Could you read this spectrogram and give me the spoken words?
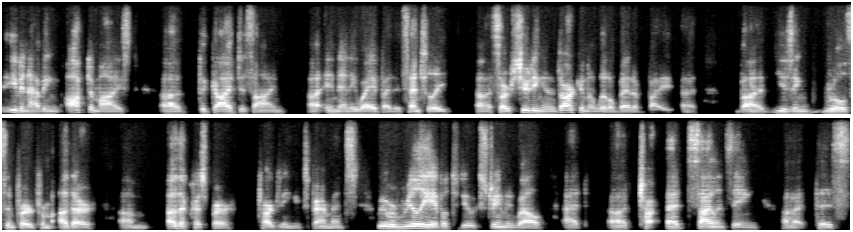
even having optimized uh, the guide design uh, in any way, but essentially uh, sort of shooting in the dark in a little bit by uh, using rules inferred from other um, other CRISPR targeting experiments, we were really able to do extremely well at uh, tar- at silencing uh, this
